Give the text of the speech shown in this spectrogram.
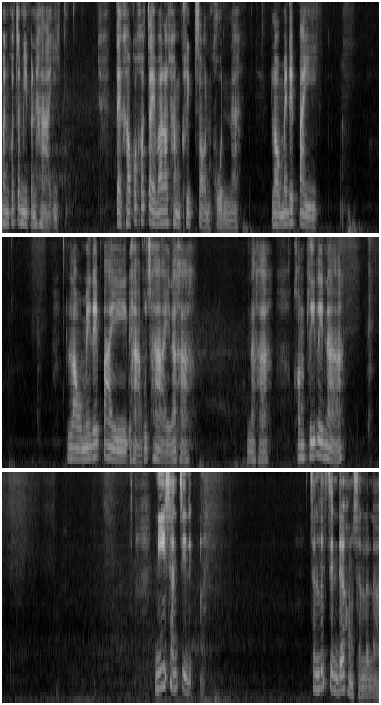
มันก็จะมีปัญหาอีก แต่เขาก็เข้าใจว่าเราทำคลิปสอนคนนะ เราไม่ได้ไป เราไม่ได้ไปหาผู้ชายนะคะนะคะ complete เลยนะ นี่ฉันจิฉันเลือกเจนเดอร์ของฉันแล้วนะ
